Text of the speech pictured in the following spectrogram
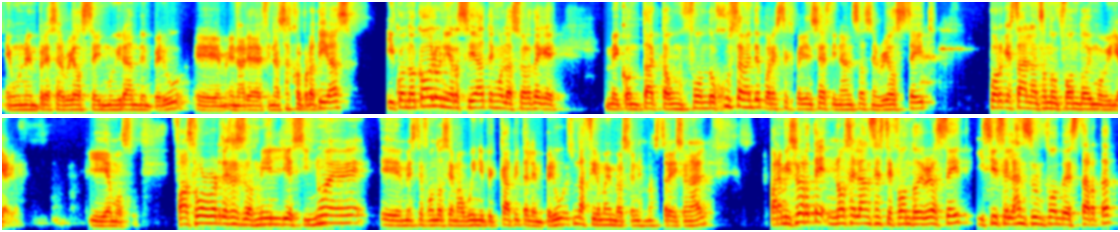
en una empresa de real estate muy grande en Perú, eh, en área de finanzas corporativas. Y cuando acabo la universidad tengo la suerte que me contacta un fondo justamente por esta experiencia de finanzas en real estate, porque estaban lanzando un fondo inmobiliario. Y digamos, fast forward desde 2019, eh, este fondo se llama Winnipeg Capital en Perú, es una firma de inversiones más tradicional. Para mi suerte, no se lanza este fondo de real estate y sí se lanza un fondo de startup.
